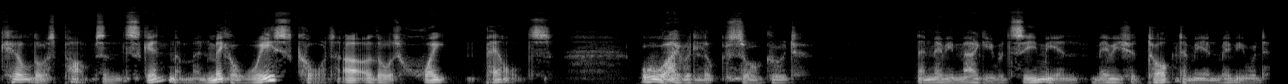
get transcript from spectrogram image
kill those pups and skin them and make a waistcoat out of those white pelts, oh, I would look so good. Then maybe Maggie would see me and maybe she'd talk to me and maybe would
